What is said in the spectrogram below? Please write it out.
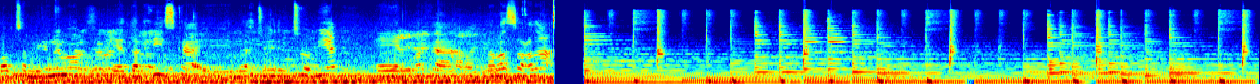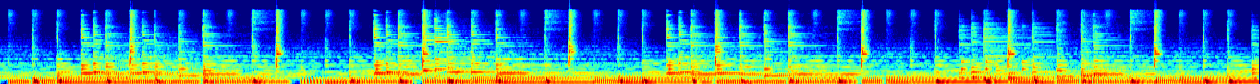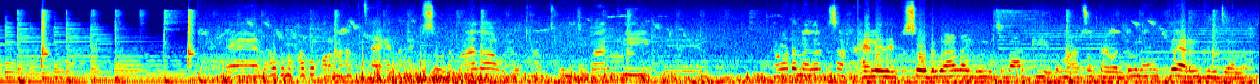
goobta midnimo ee dalxiiska ee madaxtooyada etoobiya marka nala socda waxay ku soo dhawaada unity barki mahadsantahay waan gudaha laga geli doonaa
